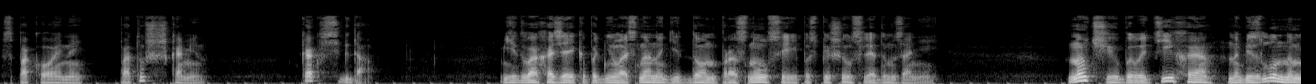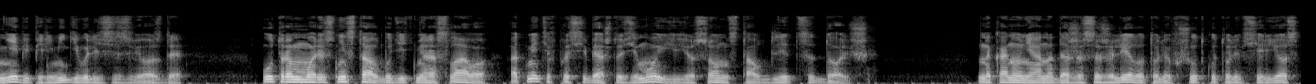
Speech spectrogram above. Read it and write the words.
«Спокойной. Потушишь камин?» «Как всегда». Едва хозяйка поднялась на ноги, Дон проснулся и поспешил следом за ней. Ночью было тихо, на безлунном небе перемигивались звезды. Утром Морис не стал будить Мирославу, отметив про себя, что зимой ее сон стал длиться дольше. Накануне она даже сожалела, то ли в шутку, то ли всерьез,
